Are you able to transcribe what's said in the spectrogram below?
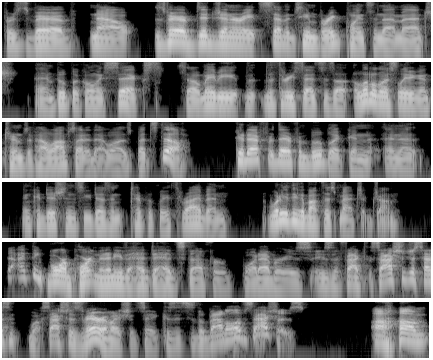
for Zverev. Now, Zverev did generate 17 break points in that match and Bublik only six. So maybe the, the three sets is a, a, little misleading in terms of how lopsided that was, but still good effort there from Bublik and, and uh, in conditions he doesn't typically thrive in. What do you think about this matchup, Jon? I think more important than any of the head-to-head stuff or whatever is is the fact that Sasha just hasn't. Well, Sasha Zverev, I should say, because this is the battle of Sashas. Um,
